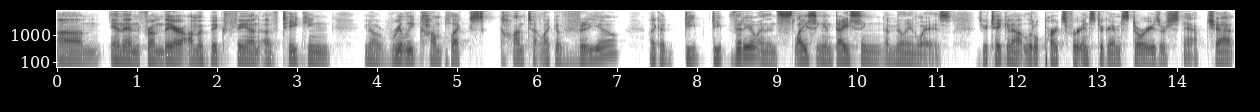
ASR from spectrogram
um, and then from there, I'm a big fan of taking, you know, really complex content like a video, like a deep, deep video, and then slicing and dicing a million ways. So you're taking out little parts for Instagram stories or Snapchat.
